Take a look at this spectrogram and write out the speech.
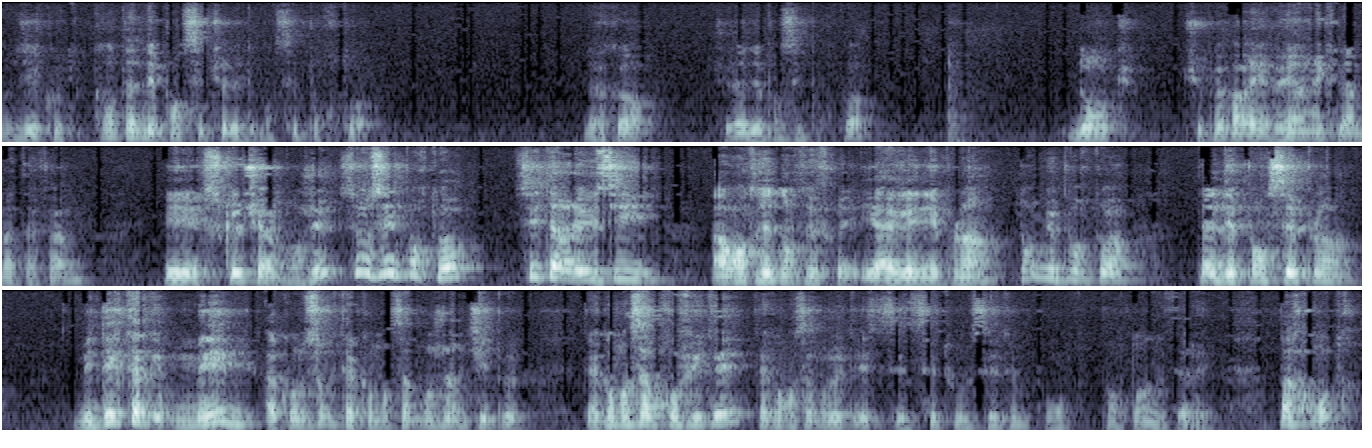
On dit, écoute, quand tu as dépensé, tu l'as dépensé pour toi. D'accord? Tu l'as dépensé pour toi. Donc, tu peux pas rien réclamer à ta femme. Et ce que tu as mangé, c'est aussi pour toi. Si tu as réussi à rentrer dans tes frais et à gagner plein, tant mieux pour toi. Tu as dépensé plein. Mais, dès que mais à condition que tu as commencé à manger un petit peu. Tu as commencé à profiter, tu as commencé à profiter, c'est tout, c'est pour, ton intérêt. Par contre,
